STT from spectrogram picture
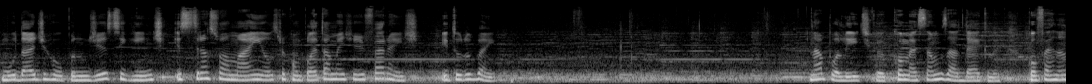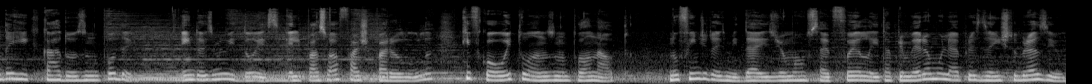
mudar de roupa no dia seguinte e se transformar em outra completamente diferente. E tudo bem. Na política, começamos a década com Fernando Henrique Cardoso no poder. Em 2002, ele passou a faixa para Lula, que ficou oito anos no Planalto. No fim de 2010, Dilma Rousseff foi eleita a primeira mulher presidente do Brasil.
